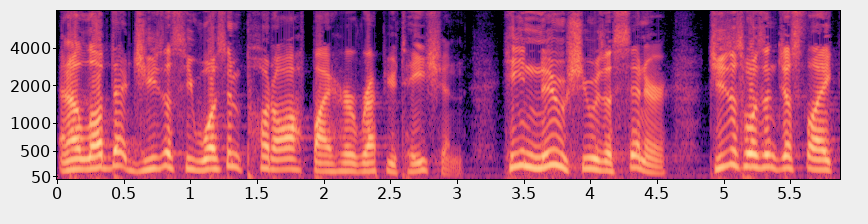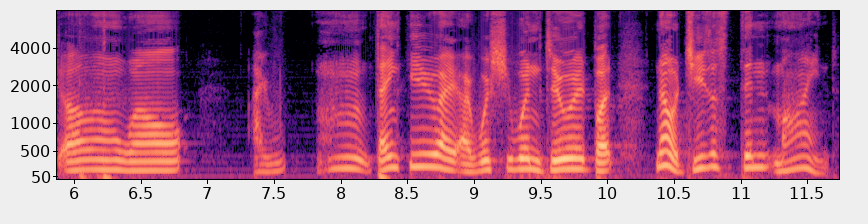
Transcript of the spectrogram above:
And I love that Jesus, he wasn't put off by her reputation. He knew she was a sinner. Jesus wasn't just like, oh, well, I, mm, thank you. I, I wish you wouldn't do it. But no, Jesus didn't mind.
